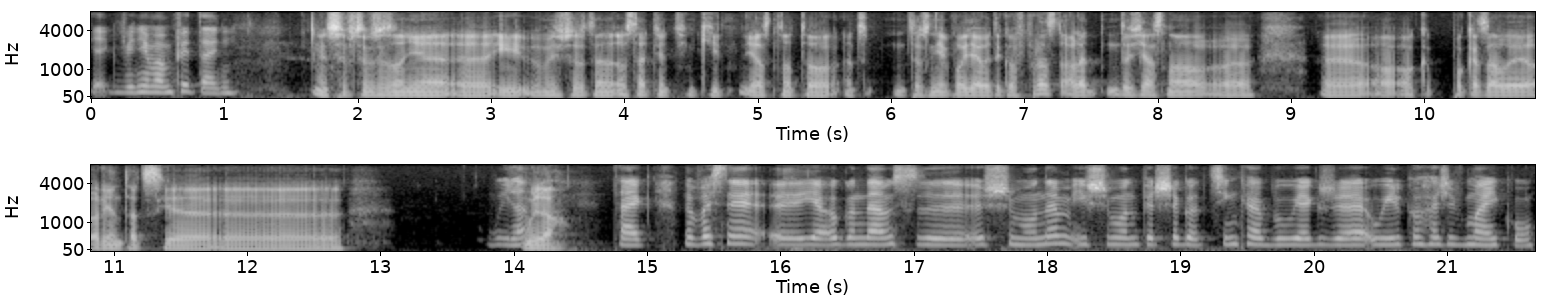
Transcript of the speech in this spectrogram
jakby nie mam pytań. Jeszcze w tym sezonie e, i myślę, że te ostatnie odcinki jasno to, znaczy, też nie powiedziały tego wprost, ale dość jasno e, e, pokazały orientację Willa. Willa. Tak, no właśnie ja oglądałam z Szymonem i Szymon pierwszego odcinka był jak, że Will kocha się w Majku.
